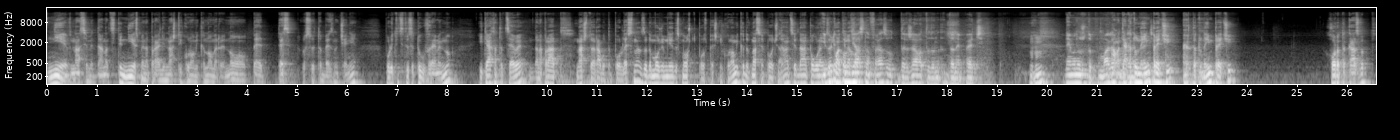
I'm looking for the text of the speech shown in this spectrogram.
ние внасяме данъците, ние сме направили нашата економика номер едно, 5, 10 в света без значение. Политиците са тук временно и тяхната цел е да направят нашата работа по-лесна, за да можем ние да сме още по-успешни економика, да внасяме повече данъци, да даваме по-големи Има заплати на хората. по-дясна фраза от държавата да, да не пречи? Няма нужда да помага. Ама тя да като не им пречи, като не им пречи, хората казват,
